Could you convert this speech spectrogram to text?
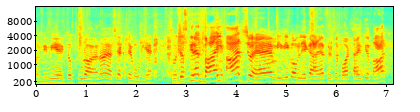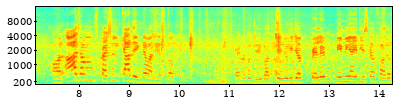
और मीमी एकदम तो पूरा है ना ऐसे एक्टिव हो गया है। सो so, जसकिरत भाई आज जो है मीमी को हम लेकर आए हैं फिर से बहुत टाइम के बाद और आज हम स्पेशल क्या देखने वाले हैं इस ब्लॉग के लिए पहले तो यही बात चेंज होगी जब पहले मीमी आई थी इसका फादर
